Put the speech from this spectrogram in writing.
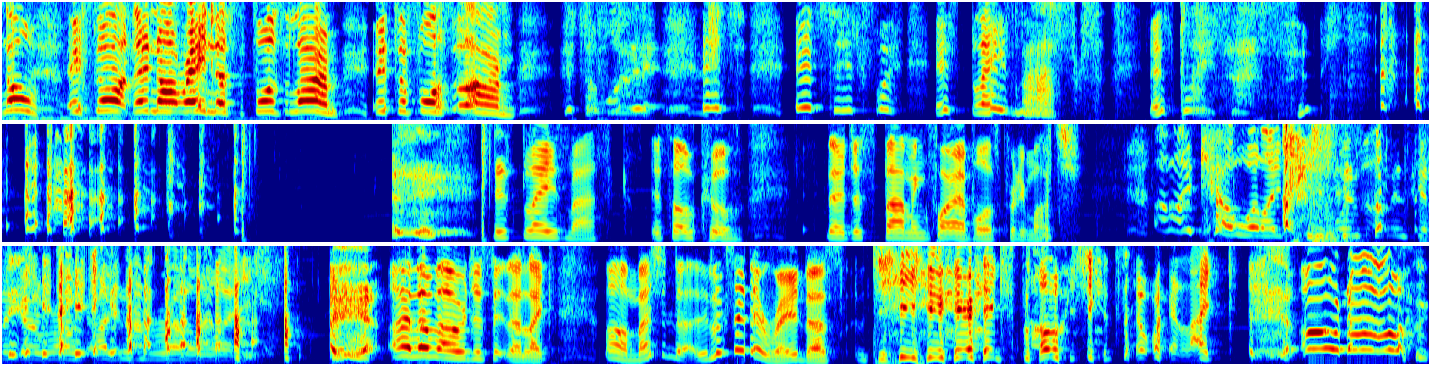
No, it's not. They're not raiding us. False alarm. It's a false alarm. It's a It's it's it's it's blaze masks. It's blaze masks. it's blaze masks. It's so cool. They're just spamming fireballs pretty much. I like how well, like when something's gonna go wrong, I just run away. I love how we're just sitting there like, oh, imagine that. It looks like they're raiding us. Do you hear explosions? And we're like, oh no!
